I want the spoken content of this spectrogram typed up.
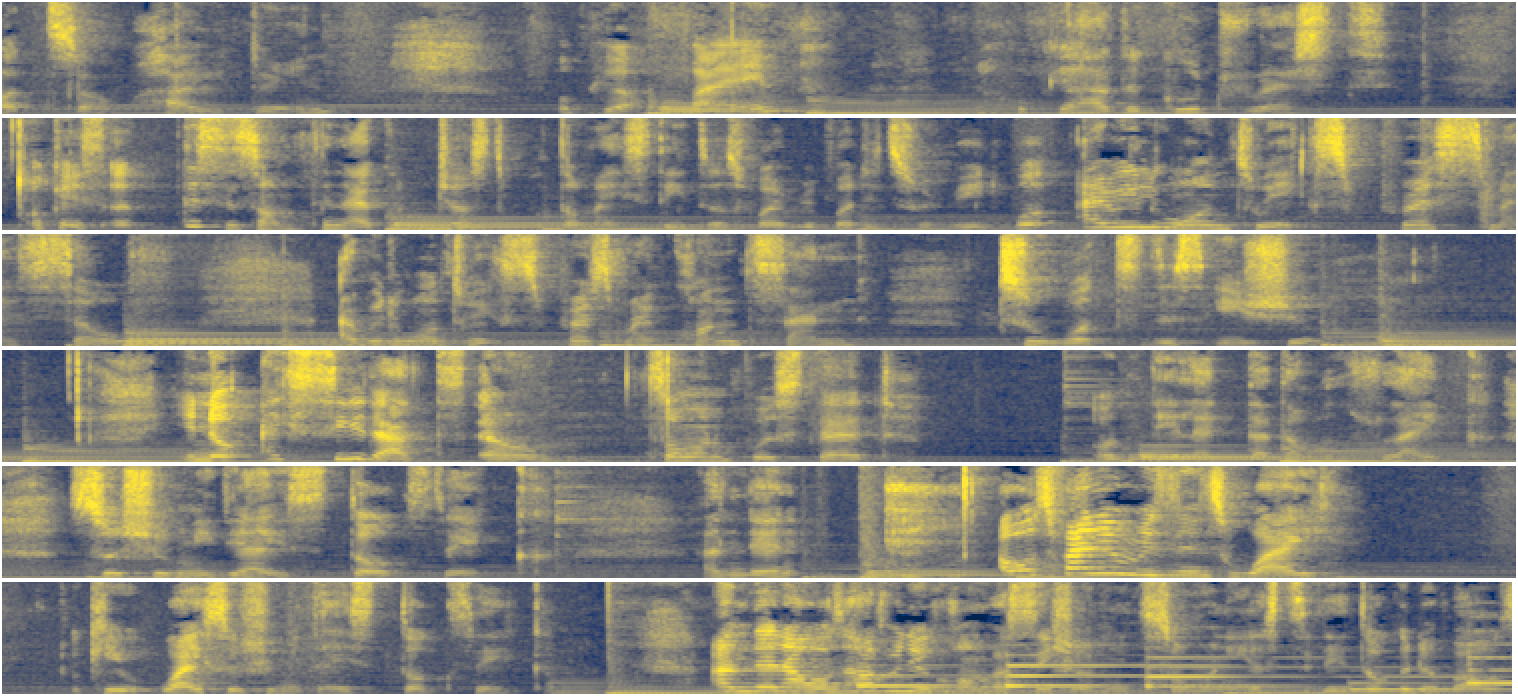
what's up? How are you doing? Hope you are fine. I hope you had a good rest. Okay, so this is something I could just put on my status for everybody to read. Well, I really want to express myself. I really want to express my concern towards this issue. You know, I see that um, someone posted on day like that. I was like, social media is toxic, and then I was finding reasons why okay, why social media is toxic. And then I was having a conversation with someone yesterday talking about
